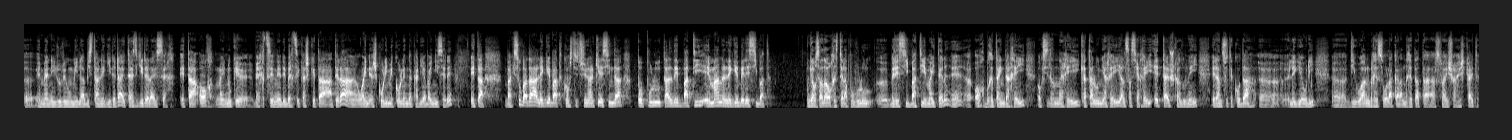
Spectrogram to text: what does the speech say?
uh, hemen irureun mila biztane girera eta ez girela ezer. Eta hor, nahi nuke bertze, nire bertze kasketa atera, guain eskolimeko lendakaria bainiz ere, eta bakizu bada lege bat konstituzionalki ezin da populu talde bati eman lege berezi bat. Gauza da hor ez dela populu uh, berezi bati emaiten, eh? hor eh? Bretain da rei, Occitan da rei, Katalunia rei, Alsazia rei eta Euskaldunei erantzuteko da uh, lege hori, uh, diuan, Brezola, Kalandreta eta Azpaisua Eskait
